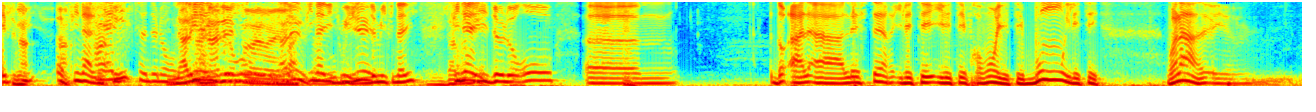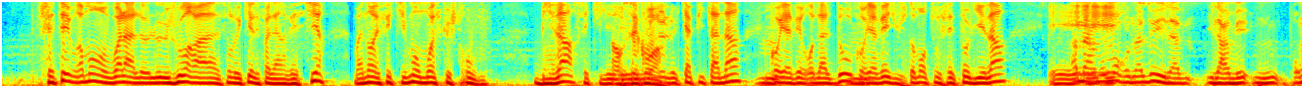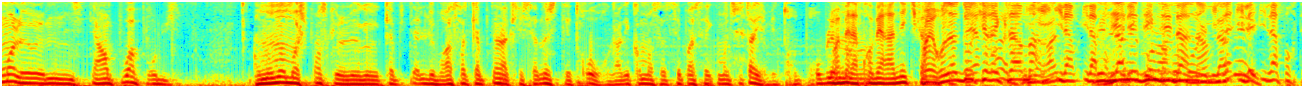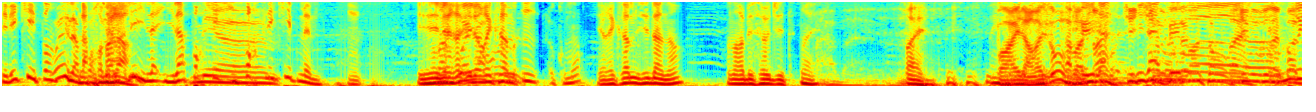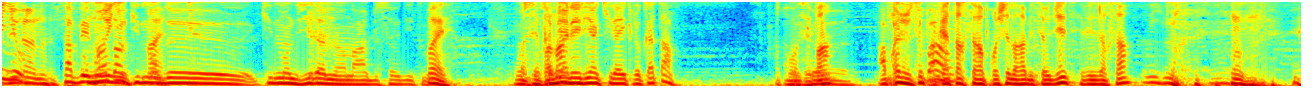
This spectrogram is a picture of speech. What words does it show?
euh. Finaliste de l'Euro. Finaliste. De l'Euro, oui, demi-finaliste, finaliste de l'Euro. Euh, dans- à, à Leicester, il était, il était vraiment, il était bon, il était, voilà. euh, c'était vraiment voilà le, le joueur à- sur lequel il fallait investir. Maintenant, effectivement, moi, ce que je trouve bizarre, c'est qu'il est, Alors, c'est le, quoi le- le capitana quand il y avait Ronaldo, quand il y avait justement tous ces tauliers là. Et, Ah, mais à un et- moment, Ronaldo, il a, il arrivait. Pour moi, le, c'était un poids pour lui. À un moment, moi, je pense que le capitaine, le brassard de capitaine à Cristiano, c'était trop. Regardez comment ça s'est passé avec Manchester. Il y avait trop de problèmes. Ouais, mais la première année qu'il fait. Ouais, Ronaldo qui réclame. Ah, il, il a, il a porté l'équipe, Zidane, hein. il a, l'avait. il a- il a porté l'équipe. Hein. Ouais, il a la porté première l'équipe. année, il a, il a porté, Mais, il euh, porte l'équipe même. Il, il- Maguire, il en réclame. euh, Comment? Il réclame Zidane, hein, en Arabie Saoudite. Ouais. Ouais. Bon, il a raison. Ça bah, fait- qui- qui pas- 20 ans. qui Mourinho. Ça fait 20 Mourinho. ans qu'il demande, Ouais. euh, qu'il demande Zidane en Arabie Saoudite. Ouais. On c'est sait pas bien les liens qu'il a avec le Qatar. Après, on Donc, sait pas. euh, Après, je sais pas. Le hein. Qatar s'est rapproché de l'Arabie Saoudite et vice versa. Oui.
